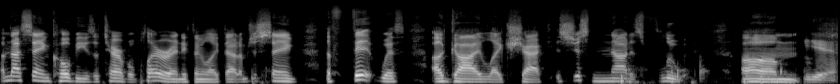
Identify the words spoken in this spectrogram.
I'm not saying Kobe is a terrible player or anything like that. I'm just saying the fit with a guy like Shaq is just not as fluid. Um, yeah,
